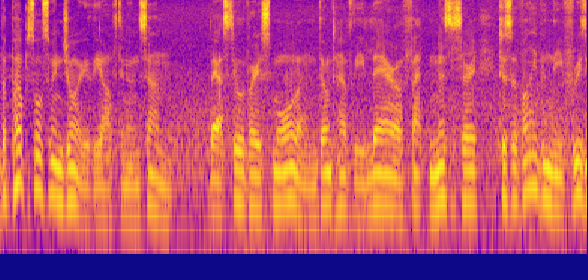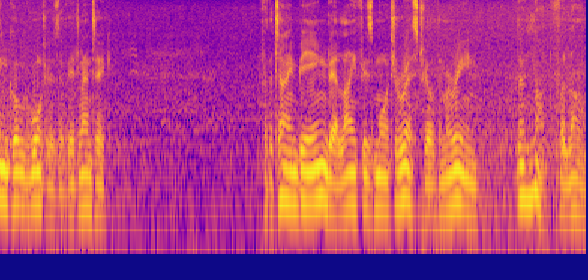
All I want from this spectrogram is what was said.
The pups also enjoy the afternoon sun. They are still very small and don't have the layer of fat necessary to survive in the freezing cold waters of the Atlantic. For the time being, their life is more terrestrial than marine, though not for long.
